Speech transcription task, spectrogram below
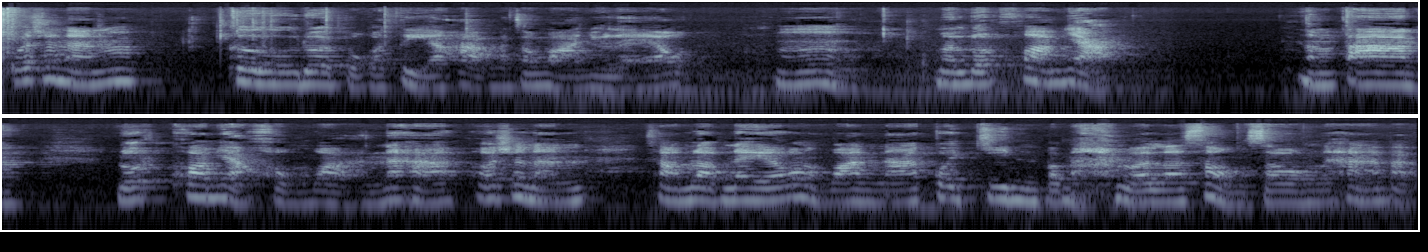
เพราะฉะนั้นคือโดยปกติอะค่ะ มันจะหวานอยู่แล้ว อืม มันลดความอยากน้ำตาล ลดความอยากของหวานนะคะ เพราะฉะนั้นสำหรับในระหว่างวันนะก็กินประมาณวันละสองซองนะคะแบบ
